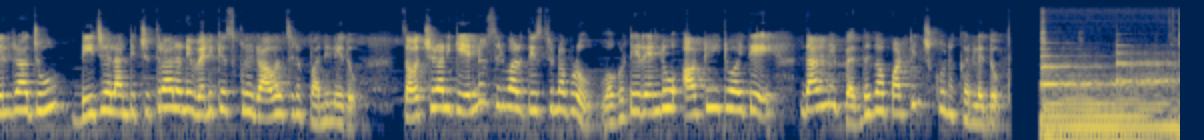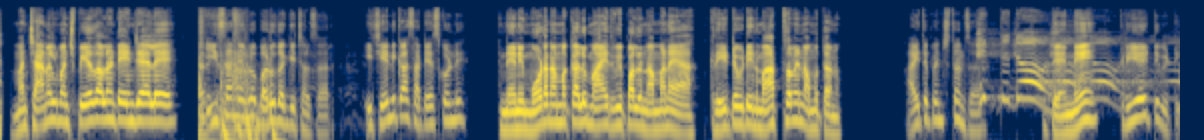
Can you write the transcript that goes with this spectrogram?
దిల్ రాజు డీజే లాంటి చిత్రాలని వెనకేసుకుని రావాల్సిన పని లేదు. సంవత్సరానికి ఎన్నో సినిమాలు తీస్తున్నప్పుడు ఒకటి రెండు అటు ఇటు అయితే దానిని పెద్దగా పట్టించుకోనక్కర్లేదు. మన ఛానల్ మంచి పేదాలంటే ఏం చేయాలి? ఈశాన్యంలో బరువు తగ్గించాలి సార్. ఈ చేని కాస్త అటేసుకోండి నేను ఈ మూఢనమ్మకాలు మాయద్వీపాలు నమ్మనయా? క్రియేటివిటీని మాత్రమే నమ్ముతాను. అయితే పెంచుతాను సార్. దేన్ని? క్రియేటివిటీ.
